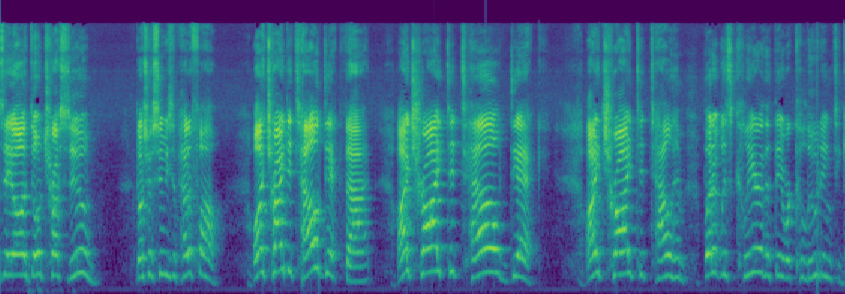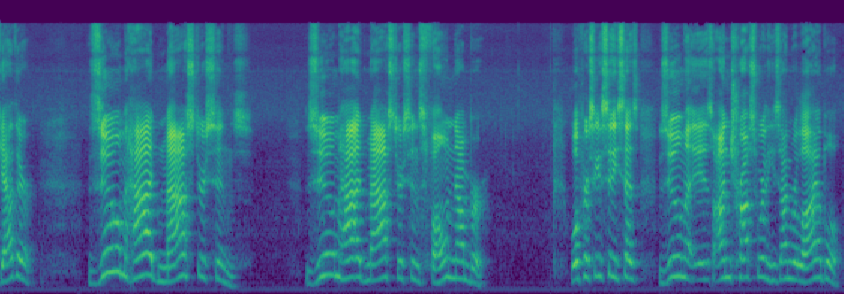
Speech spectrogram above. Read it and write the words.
say, oh, don't trust Zoom. Don't trust Zoom, he's a pedophile. Well, I tried to tell Dick that. I tried to tell Dick. I tried to tell him, but it was clear that they were colluding together. Zoom had Masterson's. Zoom had Masterson's phone number. Well, Perseus City says Zoom is untrustworthy, he's unreliable.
